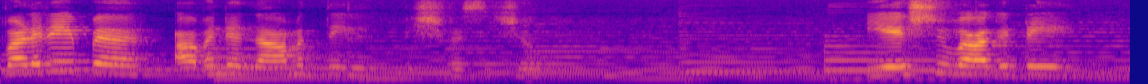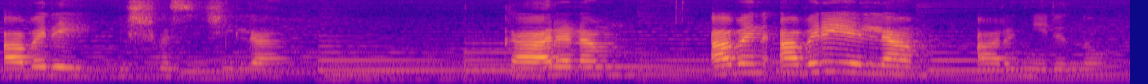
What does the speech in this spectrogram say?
വളരെ പേർ അവന്റെ നാമത്തിൽ വിശ്വസിച്ചു. യേശുവാകട്ടെ അവരെ വിശ്വസിച്ചില്ല. കാരണം അവൻ അവരെയെല്ലാം അറിഞ്ഞിരുന്നു.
